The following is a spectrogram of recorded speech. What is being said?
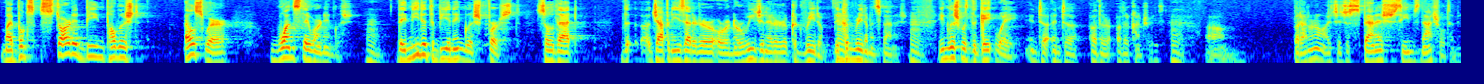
my books started being published elsewhere once they were in English. They needed to be in English first so that the, a Japanese editor or a Norwegian editor could read them. They couldn't read them in Spanish. English was the gateway into, into other, other countries. Um, but I don't know. It's just, just Spanish seems natural to me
